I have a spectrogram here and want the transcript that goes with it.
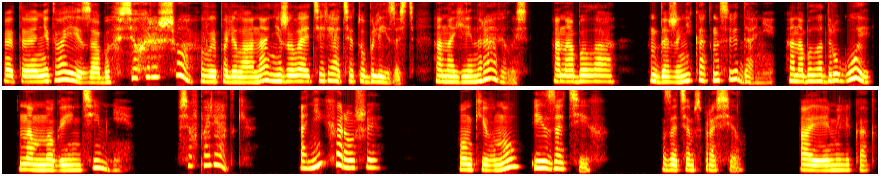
«Это не твои забы». «Все хорошо», — выпалила она, не желая терять эту близость. Она ей нравилась. Она была даже не как на свидании. Она была другой, намного интимнее. Все в порядке. Они хорошие. Он кивнул и затих. Затем спросил. А Эмили как?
